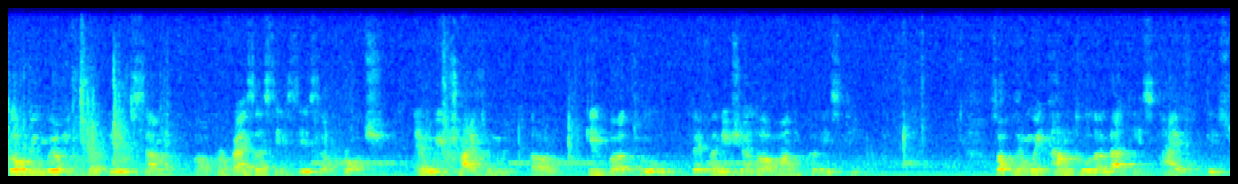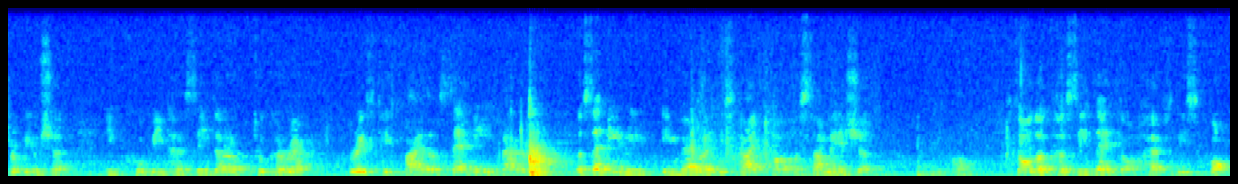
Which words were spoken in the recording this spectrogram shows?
So we will introduce some uh, Professor Si Si's approach and we try to uh, give a two definition of multiplicity. So when we come to the lattice type distribution, it could be considered to characteristic by the semi-invariant. The semi-invariant is like a summation. So the Cauchy-Zeidel has this form.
